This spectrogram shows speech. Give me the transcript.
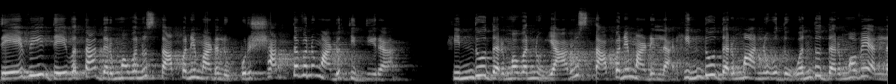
ದೇವಿ ದೇವತಾ ಧರ್ಮವನ್ನು ಸ್ಥಾಪನೆ ಮಾಡಲು ಪುರುಷಾರ್ಥವನ್ನು ಮಾಡುತ್ತಿದ್ದೀರಾ? ಹಿಂದೂ ಧರ್ಮವನ್ನು ಯಾರೂ ಸ್ಥಾಪನೆ ಮಾಡಿಲ್ಲ. ಹಿಂದೂ ಧರ್ಮ ಅನ್ನುವುದು ಒಂದು ಧರ್ಮವೇ ಅಲ್ಲ.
